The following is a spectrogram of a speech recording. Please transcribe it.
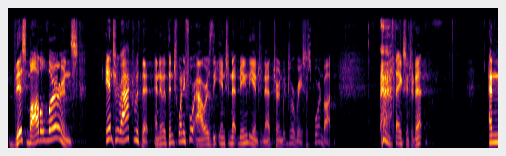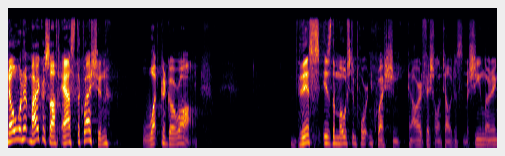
this model learns. Interact with it. And within 24 hours, the internet being the internet turned into a racist porn bot. Thanks, internet. And no one at Microsoft asked the question, what could go wrong? This is the most important question in artificial intelligence, machine learning,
